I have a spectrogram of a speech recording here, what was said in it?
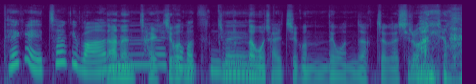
되게 애착이 많을 나는 잘 찍었 것 같은데. 찍는다고 잘 찍었는데 원작자가 싫어한 영화.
